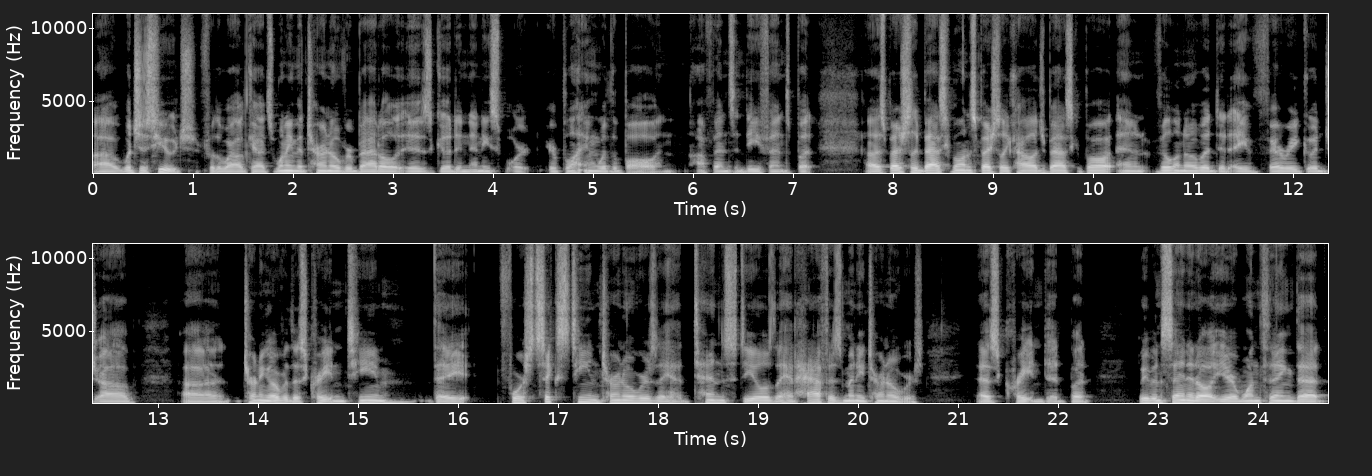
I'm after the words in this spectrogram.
uh, which is huge for the Wildcats. Winning the turnover battle is good in any sport. You're playing with the ball, and offense and defense, but uh, especially basketball and especially college basketball. And Villanova did a very good job uh, turning over this Creighton team. They forced 16 turnovers. They had 10 steals. They had half as many turnovers as Creighton did. But we've been saying it all year. One thing that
